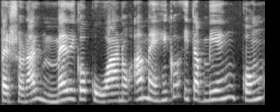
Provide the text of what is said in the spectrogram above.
personal médico cubano a México y también con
